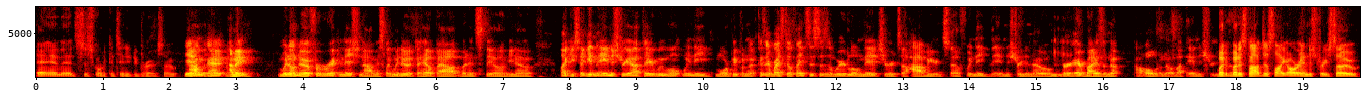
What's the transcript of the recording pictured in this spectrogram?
and, and it's just going to continue to grow. So Yeah, I, love it, I mean, we don't do it for recognition. Obviously, we do it to help out, but it's still, you know, like you said, getting the industry out there. We want, we need more people to know because everybody still thinks this is a weird little niche or it's a hobby and stuff. We need the industry to know, Mhm. or everybody's a, a whole to know about the industry. but but it's not just like our industry. So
